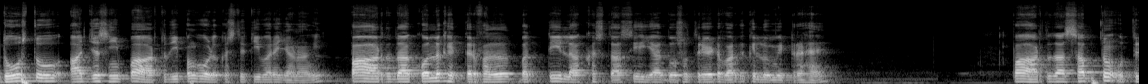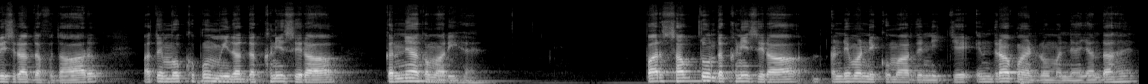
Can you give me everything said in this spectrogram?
ਦੋਸਤੋ ਅੱਜ ਅਸੀਂ ਭਾਰਤ ਦੀ ਭੂਗੋਲਿਕ ਸਥਿਤੀ ਬਾਰੇ ਜਾਣਾਂਗੇ। ਭਾਰਤ ਦਾ ਕੁੱਲ ਖੇਤਰਫਲ 32,87,263 ਵਰਗ ਕਿਲੋਮੀਟਰ ਹੈ। ਭਾਰਤ ਦਾ ਸਭ ਤੋਂ ਉੱਤਰੀ ਸਿਰਾ ਦਫਦਾਰ ਅਤੇ ਮੁੱਖ ਭੂਮੀ ਦਾ ਦੱਖਣੀ ਸਿਰਾ ਕੰਨਿਆ ਕੁਮਾਰੀ ਹੈ। ਪਰ ਸਭ ਤੋਂ ਦੱਖਣੀ ਸਿਰਾ ਅੰਡੇਮਾਨ ਨਿਕੋਬਾਰ ਦੇ ਨੀਚੇ ਇੰਦਰਾ ਪੁਆਇੰਟ ਨੂੰ ਮੰਨਿਆ ਜਾਂਦਾ ਹੈ।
